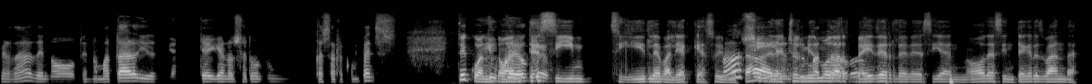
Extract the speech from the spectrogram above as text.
¿verdad? De no, de no matar y de, de ya no ser un, un cazarrecompensas. Sí, cuando antes que- sí, sí le valía queso y Ah, mataba. sí, de hecho, el mismo Darth. Vader le decía, no desintegres banda.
